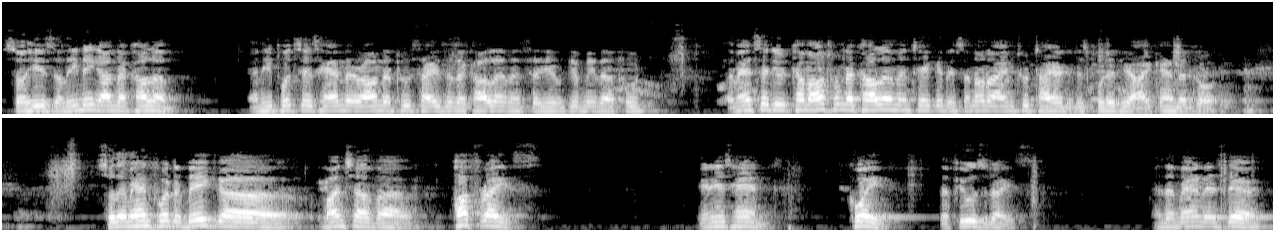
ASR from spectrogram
So he's leaning on the column. And he puts his hand around the two sides of the column and said, you give me the food. The man said, you come out from the column and take it. He said, no, no, I'm too tired. You just put it here. I can't let go. So the man put a big uh, bunch of uh, puff rice in his hand. Koi, the fused rice. And the man is there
